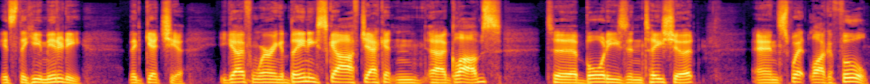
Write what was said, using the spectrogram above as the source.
it's the humidity that gets you. You go from wearing a beanie, scarf, jacket, and uh, gloves to boardies and t shirt and sweat like a fool.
